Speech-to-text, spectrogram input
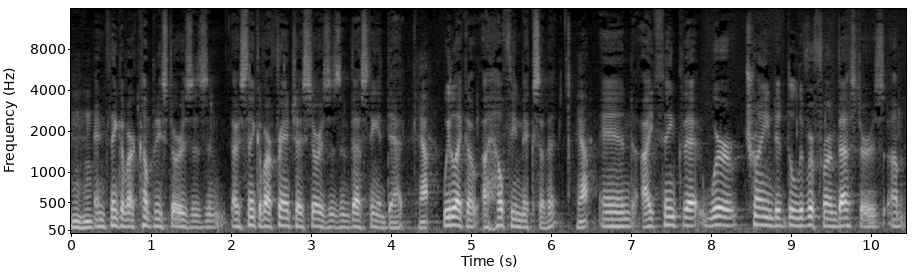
Mm-hmm. and think of our company stores as in, think of our franchise stores as investing in debt. Yeah. We like a, a healthy mix of it. Yeah. And I think that we're trying to deliver for investors um,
